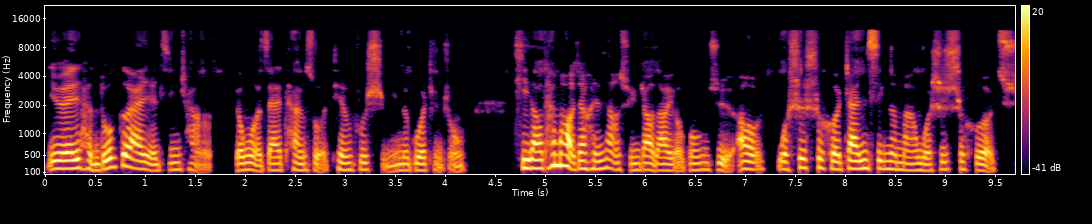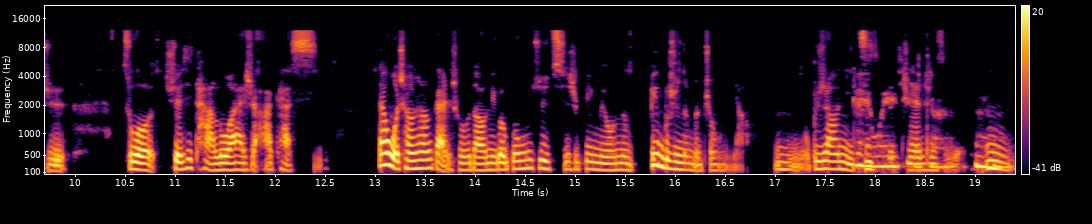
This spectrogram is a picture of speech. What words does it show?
因为很多个案也经常跟我在探索天赋使命的过程中。提到他们好像很想寻找到一个工具哦，我是适合占星的吗？我是适合去做学习塔罗还是阿卡西？但我常常感受到那个工具其实并没有那，并不是那么重要。嗯，我不知道你自己的体验是怎么样。嗯嗯，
